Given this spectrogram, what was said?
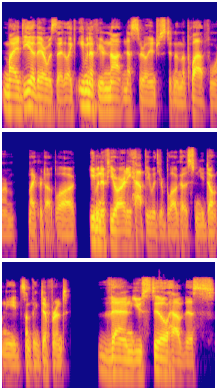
my idea there was that like even if you're not necessarily interested in the platform, micro.blog, even if you're already happy with your blog host and you don't need something different, then you still have this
